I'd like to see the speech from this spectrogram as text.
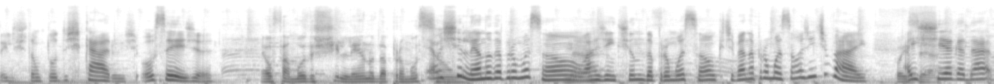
eles estão todos caros. Ou seja. É o famoso chileno da promoção. É o chileno da promoção, é. o argentino da promoção. O que tiver na promoção, a gente vai. Pois Aí é. chega, dá,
